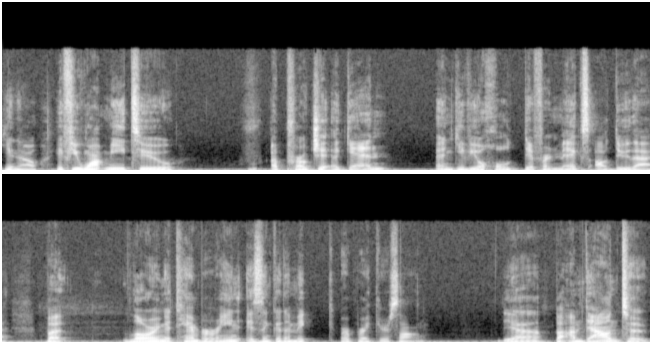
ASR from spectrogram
You know, if you want me to r- approach it again and give you a whole different mix, I'll do that. But lowering a tambourine isn't going to make or break your song yeah. but I'm down to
